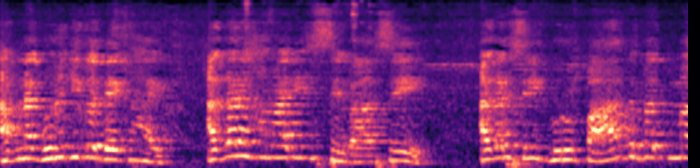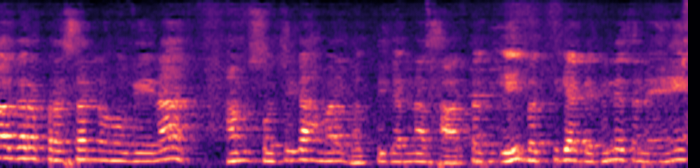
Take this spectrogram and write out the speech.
अपना गुरु जी को देखा है। अगर हमारी सेवा से, अगर श्री गुरुपाद पद्म अगर प्रसन्न हो गए ना हम सोचेगा हमारा भक्ति करना सार्थक यही भक्ति का डेफिनेशन है।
